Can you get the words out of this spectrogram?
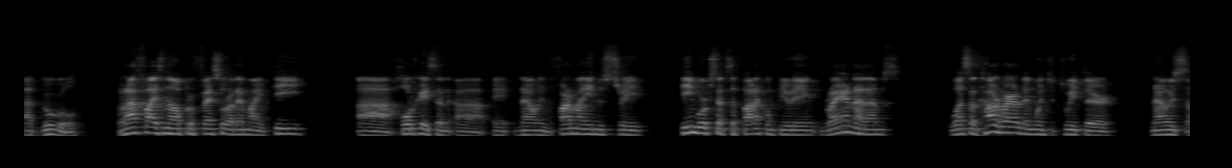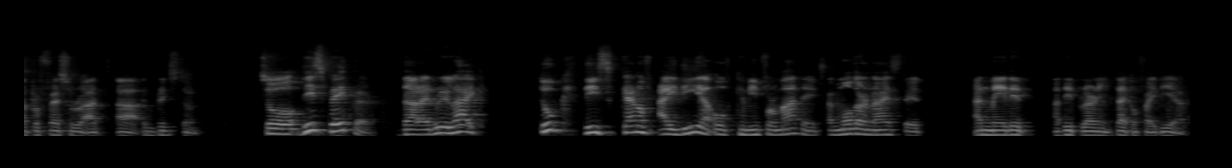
at Google. Rafa is now a professor at MIT. Uh, Jorge is uh, now in the pharma industry. Tim works at Zapata Computing. Brian Adams was at Harvard and went to Twitter. Now he's a professor at uh, in Princeton. So this paper that I really like took this kind of idea of cheminformatics and modernized it and made it a deep learning type of idea.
